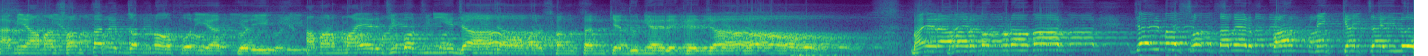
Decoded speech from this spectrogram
আমি আমার সন্তানের জন্য ফরিয়াদ করি। আমার মায়ের জীবন নিয়ে যাও, আমার সন্তানকে দুনিয়ায় রেখে যাও। ভাইয়েরা, আমার বন্ধুরা, আমার যেই মা সন্তানের প্রাণ ভিক্ষা চাইলো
